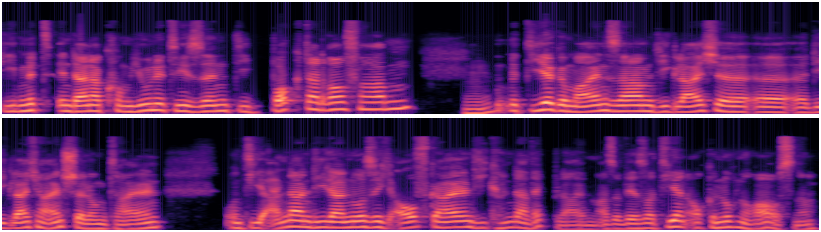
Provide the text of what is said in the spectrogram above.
die mit in deiner Community sind, die Bock darauf haben mhm. und mit dir gemeinsam die gleiche, äh, die gleiche Einstellung teilen. Und die anderen, die da nur sich aufgeilen, die können da wegbleiben. Also wir sortieren auch genug noch aus, ne?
